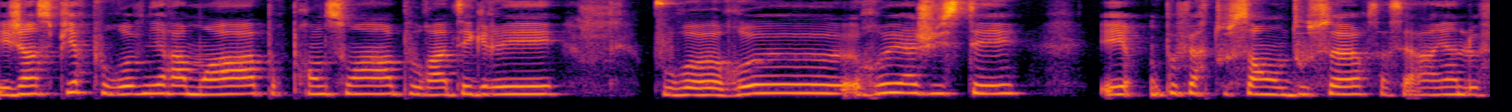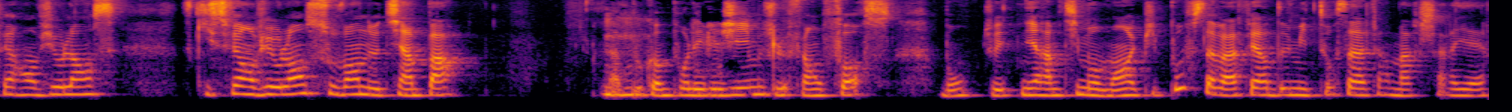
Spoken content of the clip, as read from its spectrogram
Et j'inspire pour revenir à moi, pour prendre soin, pour intégrer, pour euh, réajuster. Et on peut faire tout ça en douceur, ça sert à rien de le faire en violence. Ce qui se fait en violence souvent ne tient pas. Un peu mhm. comme pour les régimes, je le fais en force. Bon, je vais tenir un petit moment et puis pouf, ça va faire demi-tour, ça va faire marche arrière.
